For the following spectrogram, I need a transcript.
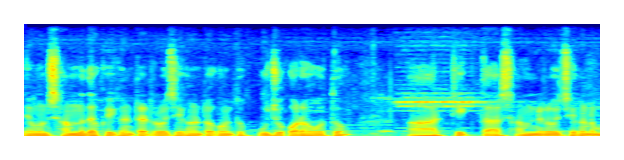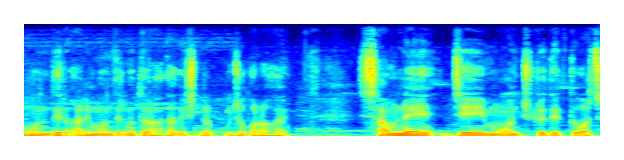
যেমন সামনে দেখো এখানটা রয়েছে এখানটা কিন্তু পুজো করা হতো। আর ঠিক তার সামনে রয়েছে এখানে মন্দির, আর এই মন্দির কিন্তু রাধাকৃষ্ণের পুজো করা হয়। সামনে যে মঞ্চটি দেখতে পাচ্ছ,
